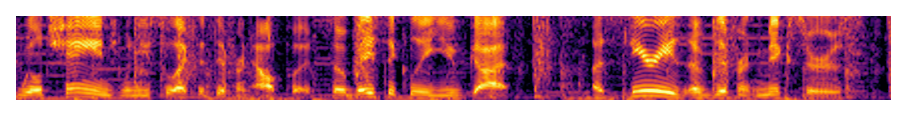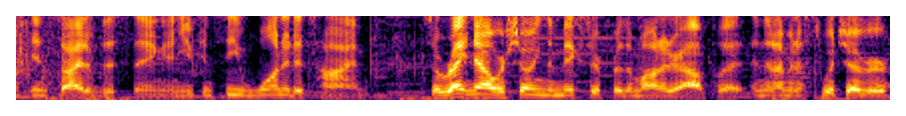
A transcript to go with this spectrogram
will change when you select a different output. So basically you've got a series of different mixers inside of this thing and you can see one at a time. So right now we're showing the mixer for the monitor output and then I'm going to switch over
